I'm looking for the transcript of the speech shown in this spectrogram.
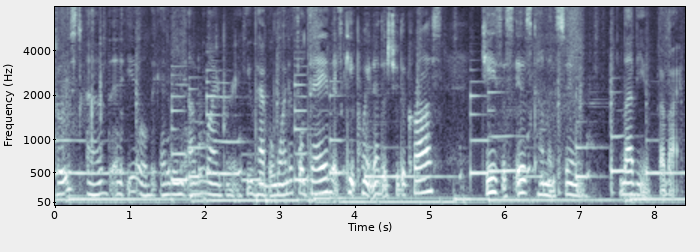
host of the E.E.L., the Edwina Elder Library. You have a wonderful day. Let's keep pointing others to the cross. Jesus is coming soon. Love you. Bye bye.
